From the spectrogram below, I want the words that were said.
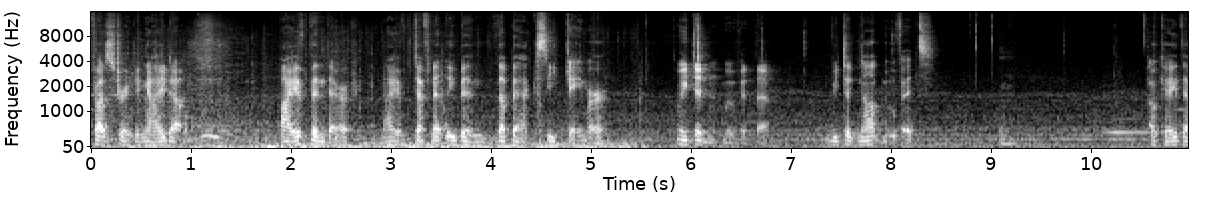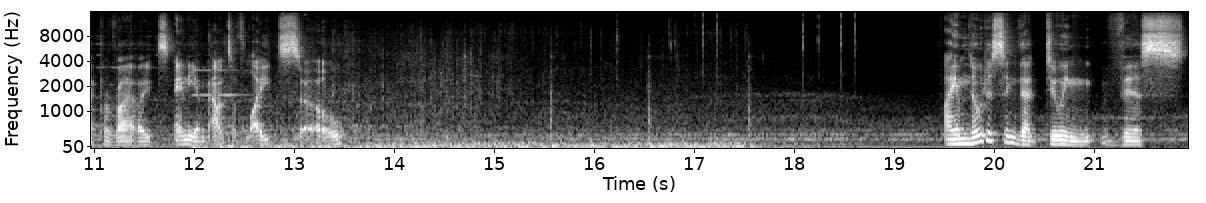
frustrating, I know. I have been there. I have definitely been the backseat gamer. we didn't move it though. We did not move it. Mm-hmm. Okay, that provides any amount of light, so I am noticing that doing this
